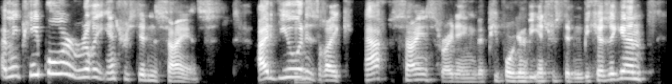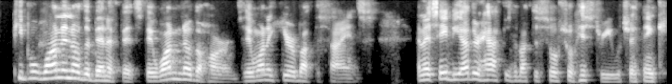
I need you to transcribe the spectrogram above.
I mean, people are really interested in science. I'd view it as like half science writing that people are going to be interested in because again, people want to know the benefits, they want to know the harms, they want to hear about the science. And I'd say the other half is about the social history, which I think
